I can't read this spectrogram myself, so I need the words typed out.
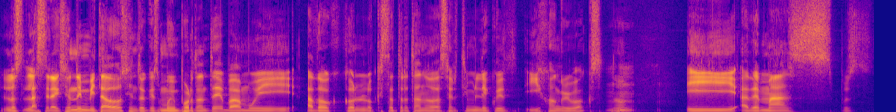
los- la selección de invitados, siento que es muy importante, va muy ad hoc con lo que está tratando de hacer Team Liquid y Hungrybox, ¿no? Y además, pues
